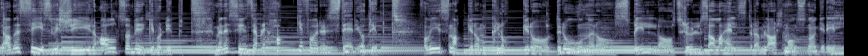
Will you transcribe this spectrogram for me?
Ja, det sies vi skyr alt som virker for dypt, men det syns jeg blir hakket for stereotypt. For vi snakker om klokker og droner og spill og Truls à la Hellstrøm, Lars Monsen og grill.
